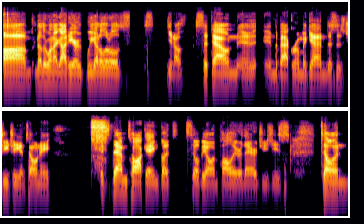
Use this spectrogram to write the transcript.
Um, another one I got here. We got a little, you know, sit down in, in the back room again. This is Gigi and Tony. It's them talking, but Silvio and Paulie are there. Gigi's telling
